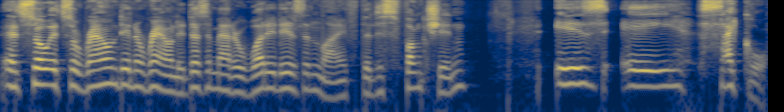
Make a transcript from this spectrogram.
And so it's around and around. It doesn't matter what it is in life. The dysfunction is a cycle,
